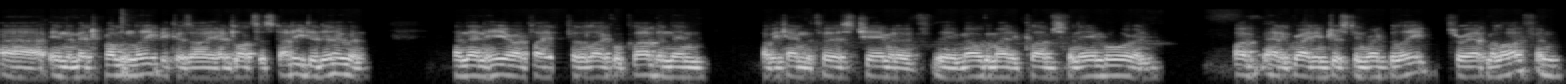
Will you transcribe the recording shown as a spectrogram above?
uh, in the Metropolitan League because I had lots of study to do, and and then here I played for the local club, and then I became the first chairman of the amalgamated clubs for Nambour, and I've had a great interest in rugby league throughout my life, and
